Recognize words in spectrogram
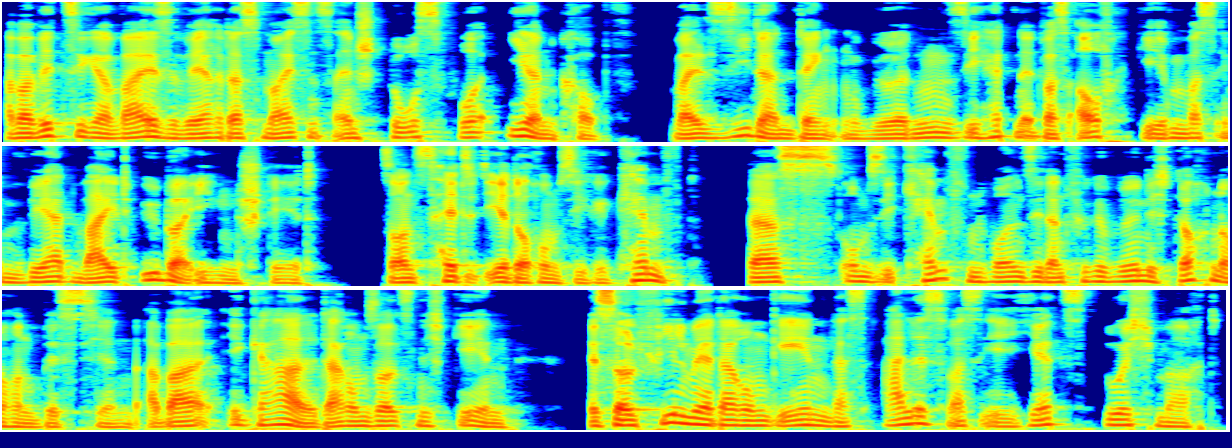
Aber witzigerweise wäre das meistens ein Stoß vor ihren Kopf, weil sie dann denken würden, sie hätten etwas aufgegeben, was im Wert weit über ihnen steht. Sonst hättet ihr doch um sie gekämpft. Das um sie kämpfen wollen sie dann für gewöhnlich doch noch ein bisschen, aber egal, darum soll es nicht gehen. Es soll vielmehr darum gehen, dass alles, was ihr jetzt durchmacht,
